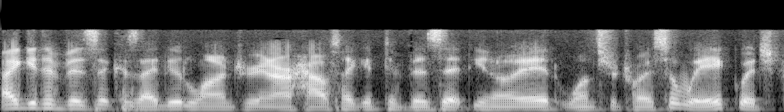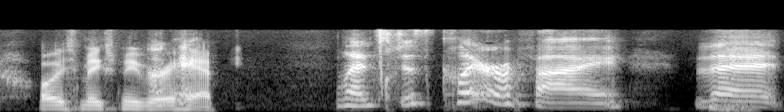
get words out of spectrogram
I get to visit because I do laundry in our house. I get to visit, you know, it once or twice a week, which always makes me very okay. happy. Let's just clarify that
